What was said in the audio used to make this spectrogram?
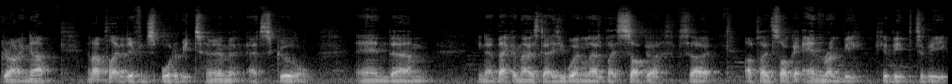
growing up. And I played a different sport every term at, school. And um, you know, back in those days, you weren't allowed to play soccer. So I played soccer and rugby to be to be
